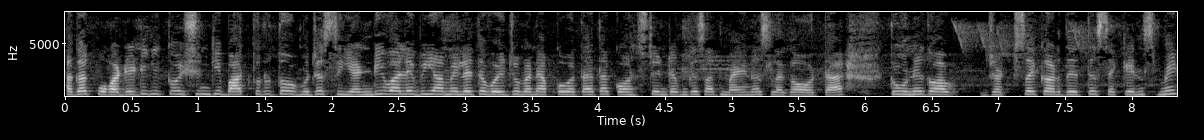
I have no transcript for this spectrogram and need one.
अगर क्वाड्रेटिक इक्वेशन की बात करूँ तो मुझे सी वाले भी यहाँ मिले थे वही जो मैंने आपको बताया था कॉन्स्टेंट टर्म के साथ माइनस लगा होता है तो उन्हें तो आप झट से कर देते सेकेंड्स में।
